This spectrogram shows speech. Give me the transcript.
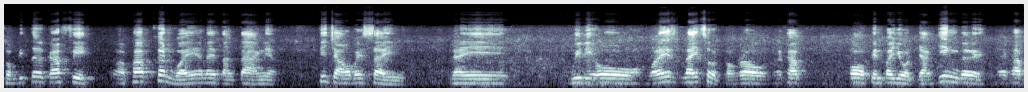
คอมพิวเตอร์กราฟิกอ่าภาพเคลื่อนไหวอะไรต่างๆเนี่ยที่จะเอาไปใส่ใน วิดีโอไว้ไลฟ์สดของเรานะครับ ก็เป็นประโยชน์อย่างยิ่งเลยนะครับ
